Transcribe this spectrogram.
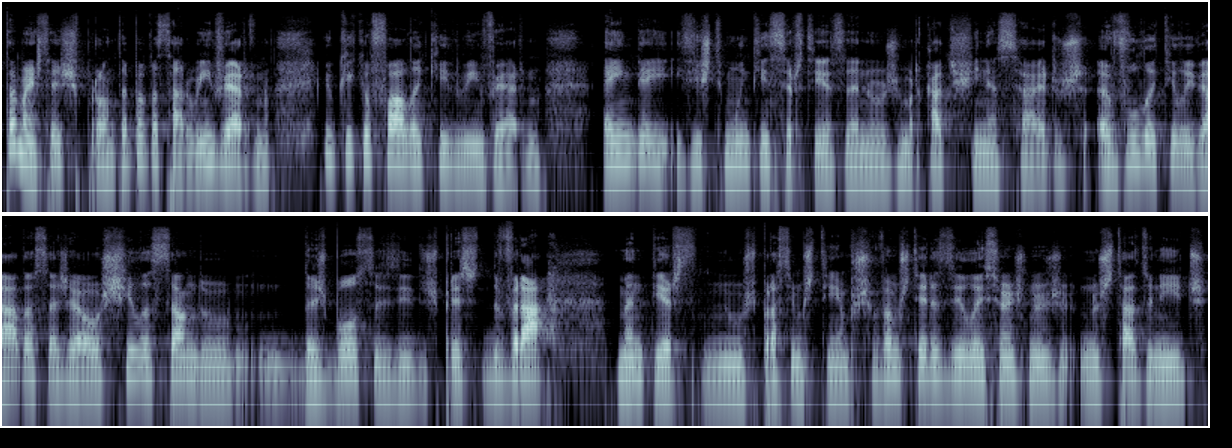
também esteja pronta para passar o inverno. E o que é que eu falo aqui do inverno? Ainda existe muita incerteza nos mercados financeiros, a volatilidade, ou seja, a oscilação do, das bolsas e dos preços deverá manter-se nos próximos tempos. Vamos ter as eleições nos, nos Estados Unidos,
